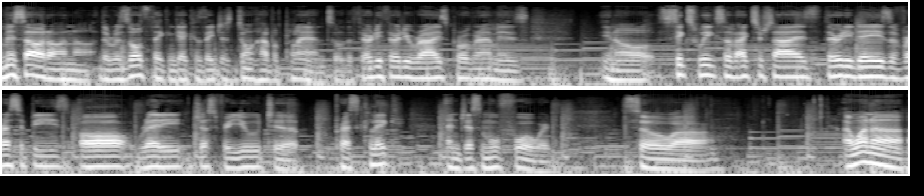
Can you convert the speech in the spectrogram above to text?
miss out on uh, the results they can get because they just don't have a plan. So the 3030 Rise program is you know, six weeks of exercise, 30 days of recipes, all ready just for you to press click and just move forward. So, uh, I want to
